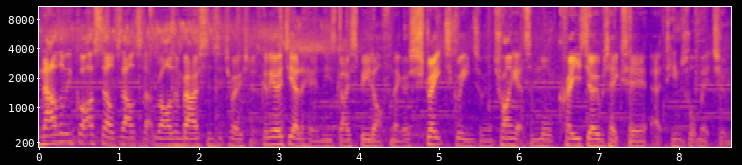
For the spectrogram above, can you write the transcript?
Now that we've got ourselves out of that rather embarrassing situation, it's going to go to yellow here, and these guys speed off, and they go straight to green. So we're going to try and get some more crazy overtakes here at Team Sport Mitcham.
